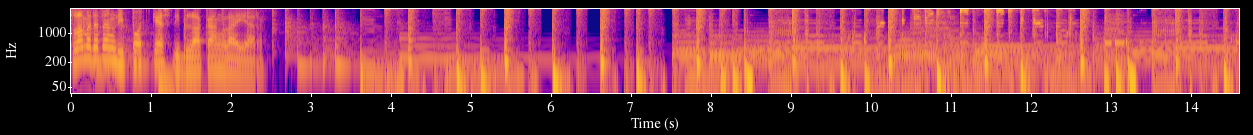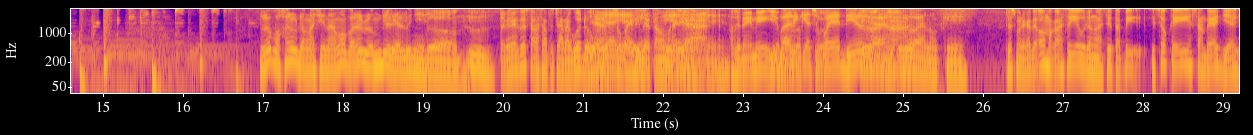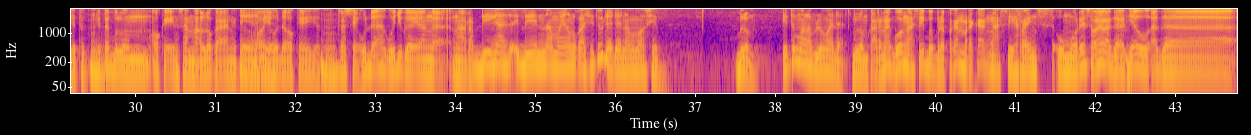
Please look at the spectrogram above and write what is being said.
Selamat datang di podcast di belakang layar. Lu bahkan udah ngasih nama padahal belum deal ya lu nya. Belum. Tapi kan itu salah satu cara gue dong Iya, supaya iya, dilihat sama iya, mereka. iya, iya. Maksudnya ini ya Dibalik ya gua- supaya deal Iya. kasih duluan. Oke. Terus mereka oh makasih ya udah ngasih tapi it's okay santai aja gitu. Kita belum okein sama lo kan gitu. Hmm. Iya. Oh ya udah oke gitu. Terus ya udah gue juga yang nggak ngarep Di, di nama yang lu kasih itu udah ada nama Maxim. belum. Itu malah belum ada. Belum karena gue ngasih beberapa kan mereka ngasih range umurnya soalnya agak jauh, agak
